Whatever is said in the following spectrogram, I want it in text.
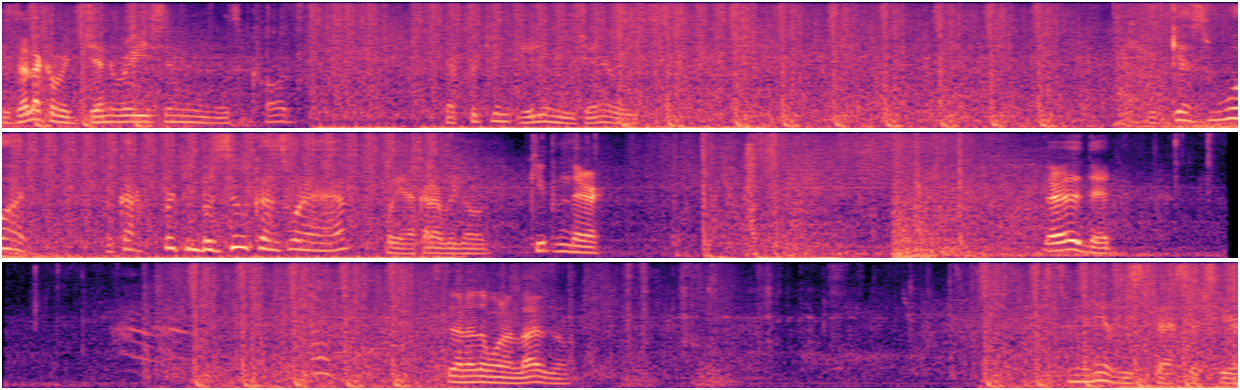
Is that like a regeneration? What's it called? That freaking alien regenerates. But guess what? I got a freaking bazooka. That's what I have. Oh yeah, I gotta reload. Keep him there. There they did. Still another one alive though. Too many of these bastards here.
